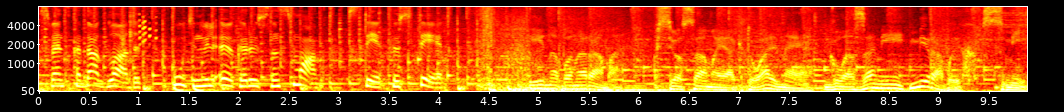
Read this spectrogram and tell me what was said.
Svenska Dagbladet Putin vill öka Rysslands makt steg för steg Инопанорама. Все самое актуальное глазами мировых СМИ.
